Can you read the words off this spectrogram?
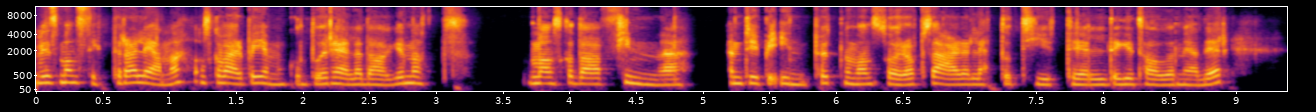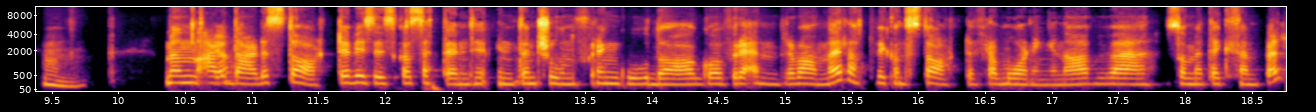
hvis man sitter alene og skal være på hjemmekontor hele dagen, at man skal da finne en type input når man står opp, så er det lett å ty til digitale medier. Mm. Men er det der det starter, hvis vi skal sette en intensjon for en god dag og for å endre vaner? At vi kan starte fra morgenen av eh, som et eksempel?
